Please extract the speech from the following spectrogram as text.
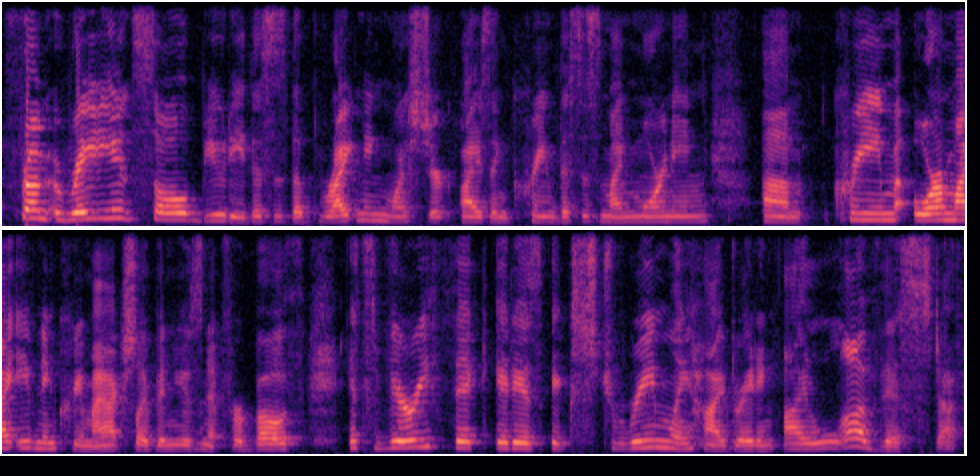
From Radiant Soul Beauty, this is the Brightening Moisturizing Cream. This is my morning um, cream or my evening cream. I actually have been using it for both. It's very thick. It is extremely hydrating. I love this stuff.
